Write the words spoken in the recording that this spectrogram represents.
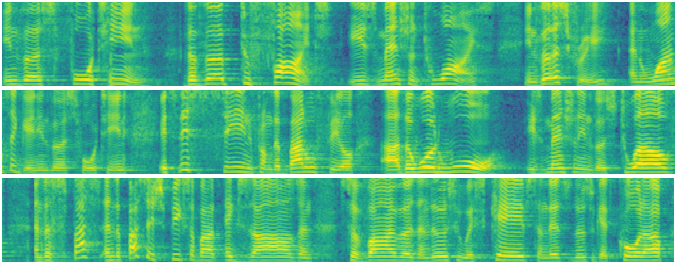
in verse 14, the verb to fight is mentioned twice in verse 3 and once again in verse 14. It's this scene from the battlefield. Uh, the word war is mentioned in verse 12. And the, and the passage speaks about exiles and survivors and those who escape and those who get caught up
